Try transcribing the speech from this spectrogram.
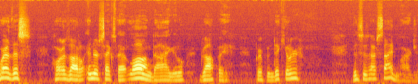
where this horizontal intersects that long diagonal, drop a perpendicular. This is our side margin.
